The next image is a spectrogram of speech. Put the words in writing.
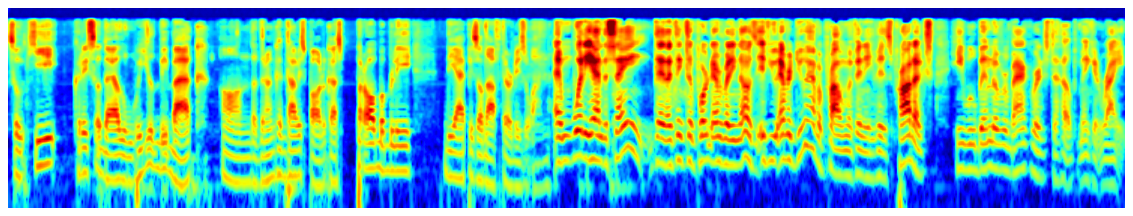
So he, Chris O'Dell, will be back on the Drunken Taoist podcast probably the episode after this one. And what he had to say that I think is important everybody knows, if you ever do have a problem with any of his products, he will bend over backwards to help make it right.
